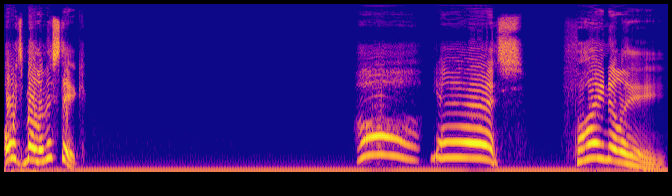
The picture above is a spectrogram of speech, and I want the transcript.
Oh, it's melanistic! Oh, yes! Finally!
